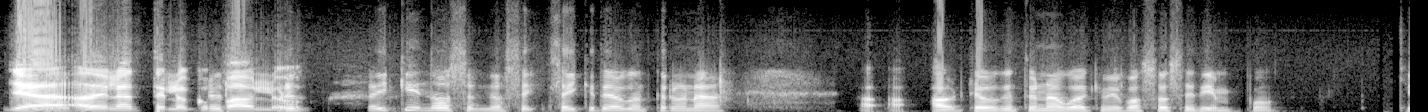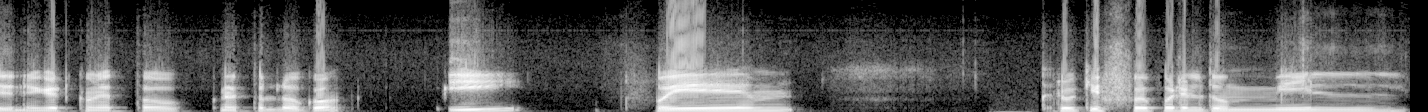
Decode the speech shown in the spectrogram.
Ya, Pero- adelante, loco Pero- Pablo. ¿Sabes qué? No, no sé, ¿sabes qué? Te voy a contar una. a- a- te voy a contar una weá que me pasó hace tiempo. Que tiene que ver con esto, con estos locos. Y fue. Creo que fue por el 2016.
